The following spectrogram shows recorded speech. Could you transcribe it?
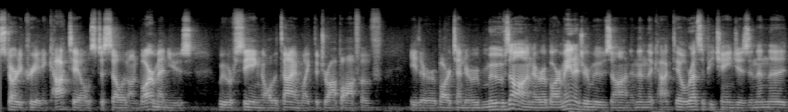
started creating cocktails to sell it on bar menus we were seeing all the time like the drop off of either a bartender moves on or a bar manager moves on and then the cocktail recipe changes and then the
